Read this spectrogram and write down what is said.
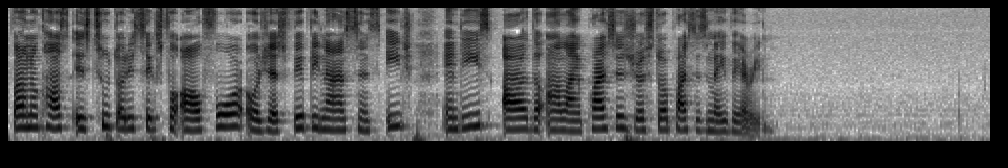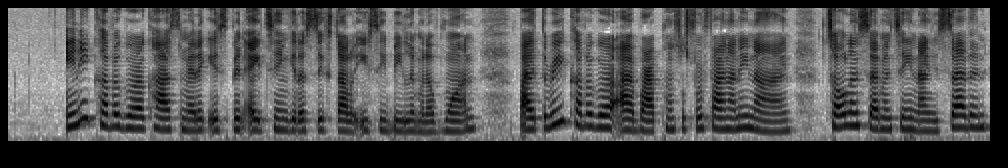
Final cost is 236 for all four or just 59 cents each. And these are the online prices. Your store prices may vary. Any CoverGirl cosmetic is spend 18 get a $6 ECB limit of 1. Buy 3 CoverGirl eyebrow pencils for $5.99, totaling $17.97.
